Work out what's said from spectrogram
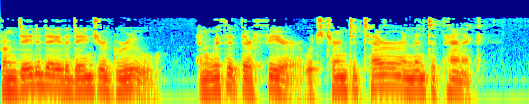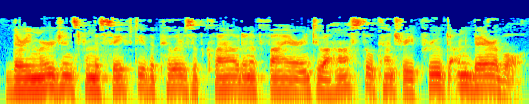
From day to day the danger grew, and with it their fear, which turned to terror and then to panic. Their emergence from the safety of the pillars of cloud and of fire into a hostile country proved unbearable.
